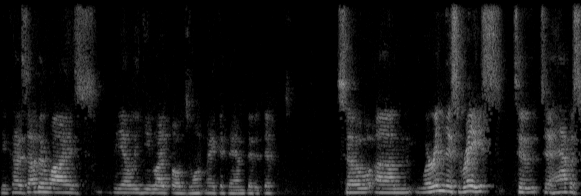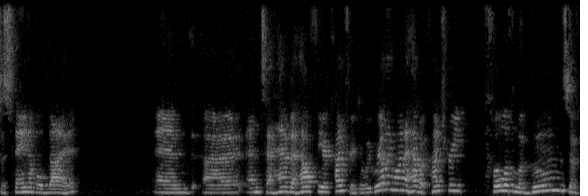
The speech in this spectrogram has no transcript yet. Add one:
because otherwise the LED light bulbs won't make a damn bit of difference. So um, we're in this race to, to have a sustainable diet and uh, and to have a healthier country. Do we really want to have a country full of lagoons of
